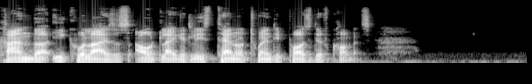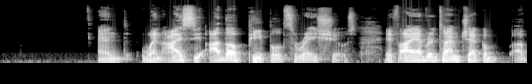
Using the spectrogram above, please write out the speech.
kinda equalizes out like at least 10 or 20 positive comments. And when I see other people's ratios, if I every time check a, a,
